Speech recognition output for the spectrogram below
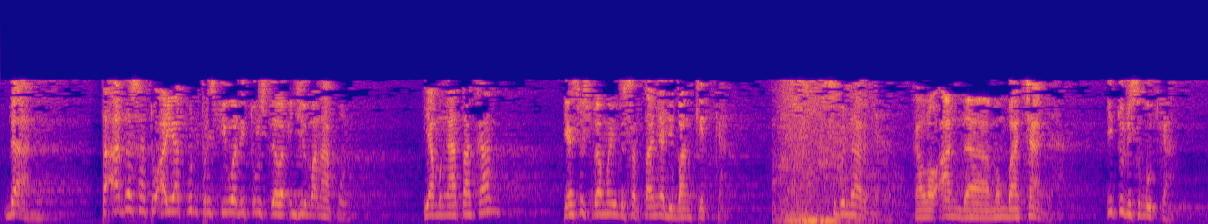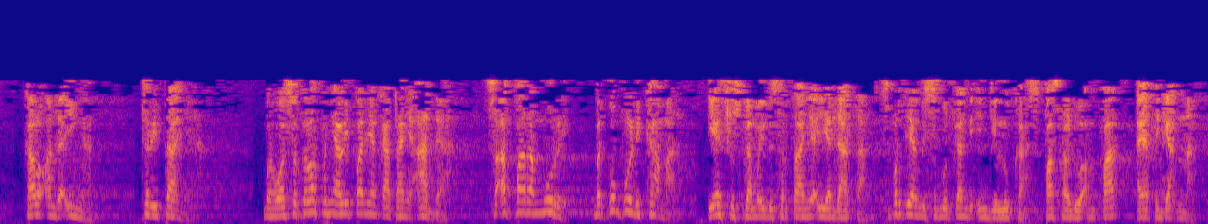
Dan tak ada satu ayat pun peristiwa ditulis dalam Injil mana pun yang mengatakan Yesus damai besertanya dibangkitkan. Sebenarnya, kalau Anda membacanya, itu disebutkan. Kalau Anda ingat ceritanya, bahwa setelah penyalipan yang katanya ada, saat para murid berkumpul di kamar, Yesus damai besertanya ia datang. Seperti yang disebutkan di Injil Lukas pasal 24 ayat 36.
